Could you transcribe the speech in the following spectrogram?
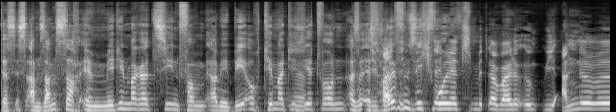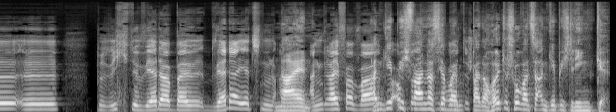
Das ist am Samstag im Medienmagazin vom RBB auch thematisiert worden. Also es ich häufen nicht, sich wohl jetzt mittlerweile irgendwie andere äh, Berichte, wer da bei, wer da jetzt nun Nein. Angreifer war? Angeblich waren das ja bei, bei der Heute-Show, waren es ja angeblich Linke.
